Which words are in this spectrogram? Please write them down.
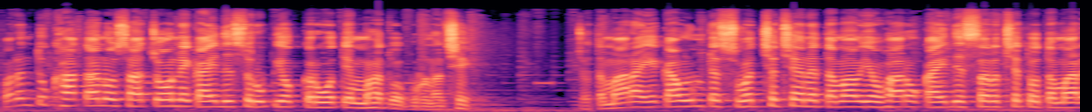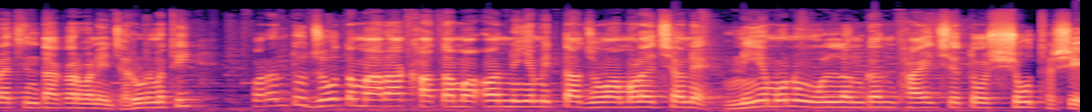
પરંતુ ખાતાનો સાચો અને કાયદેસર ઉપયોગ કરવો તે મહત્વપૂર્ણ છે. જો તમારા એકાઉન્ટ સ્વચ્છ છે અને તમામ વ્યવહારો કાયદેસર છે, તો તમારે ચિંતા કરવાની જરૂર નથી. પરંતુ જો તમારા ખાતામાં અનિયમિતતા જોવા મળે છે અને નિયમોનું ઉલ્લંઘન થાય છે, તો શું થશે?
